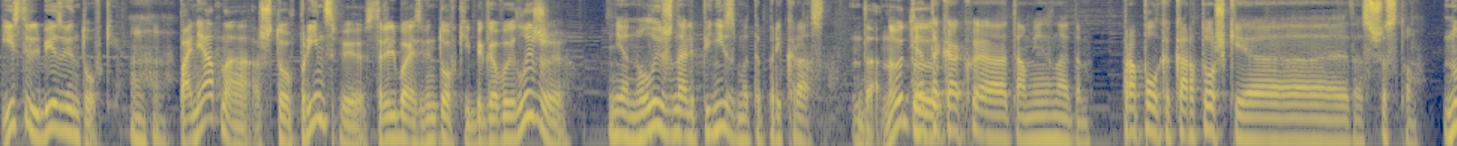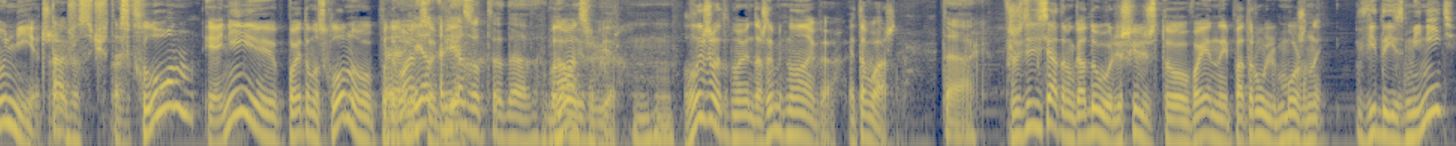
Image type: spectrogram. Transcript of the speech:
и стрельбе из винтовки. Мгм. Понятно, что, в принципе, стрельба из винтовки и беговые лыжи, Не, ну лыжный альпинизм это прекрасно. да, но это... Это как э, там, я не знаю, там прополка картошки э, это с шестом. Ну нет же. Так же сочетается. Склон, и они по этому склону поднимаются вверх. Лезут, э, да. Поднимаются вверх. Мгм. Лыжи в этот момент должны быть на ногах. Это важно. Так. В 60-м году решили, что военный патруль можно видоизменить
